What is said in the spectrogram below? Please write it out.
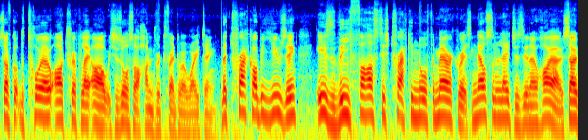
So I've got the Toyo R888R, which is also 100 treadwear rating. The track I'll be using is the fastest track in North America. It's Nelson Ledges in Ohio. So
